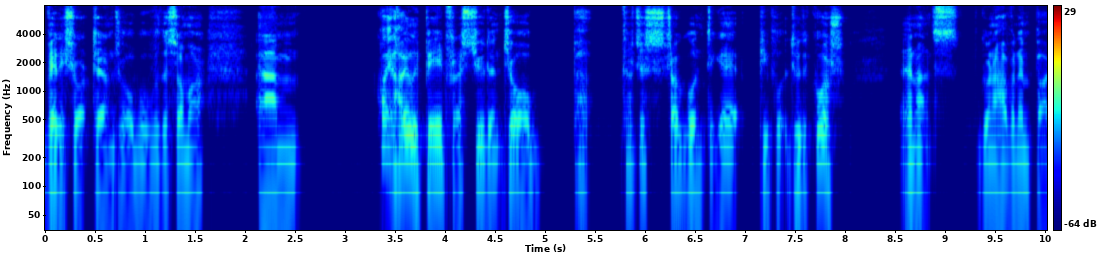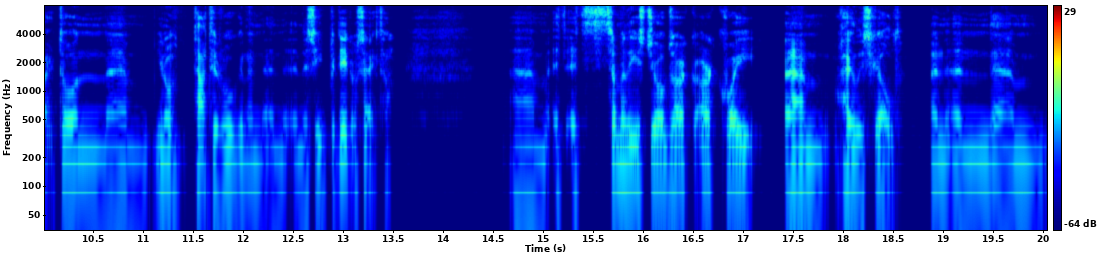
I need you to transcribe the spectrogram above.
very short term job over the summer. Um, quite highly paid for a student job, but they're just struggling to get people to do the course. And that's going to have an impact on, um, you know, tatty roguing in, in, in, the seed potato sector. Um, it, it's some of these jobs are are quite um, highly skilled, and and um,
